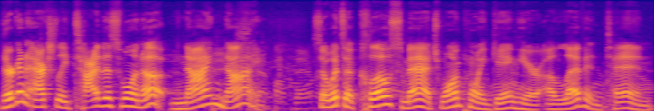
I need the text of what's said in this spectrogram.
they're going to actually tie this one up 9 9. So it's a close match, one point game here, 11 10.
